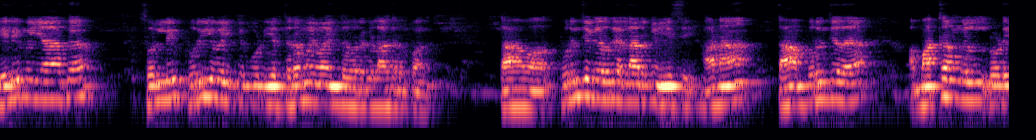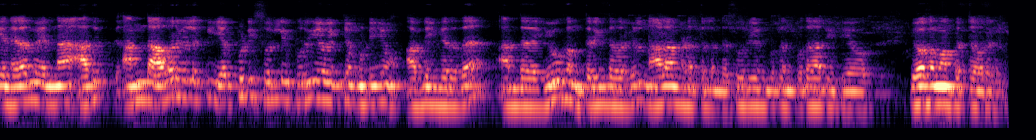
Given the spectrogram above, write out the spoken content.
எளிமையாக சொல்லி புரிய வைக்கக்கூடிய திறமை வாய்ந்தவர்களாக இருப்பாங்க. தான் புரிஞ்சுக்கிறது எல்லாருக்கும் ஈஸி ஆனால் தான் புரிஞ்சதை மற்றவங்களுடைய நிலைமை என்ன? அதுக்கு அந்த அவர்களுக்கு எப்படி சொல்லி புரிய வைக்க முடியும் அப்படிங்கிறத அந்த யூகம் தெரிந்தவர்கள் நாலாம் இடத்துல இந்த சூரியன் புதன் புதாதித்யோ யோகமாக பெற்றவர்கள்.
